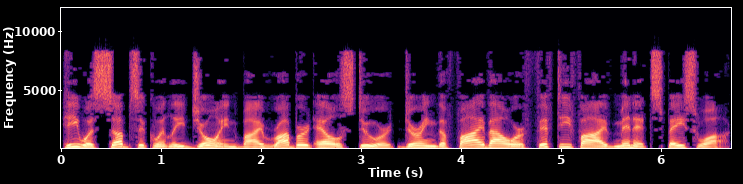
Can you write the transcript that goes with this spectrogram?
He was subsequently joined by Robert L. Stewart during the 5-hour 55-minute spacewalk.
